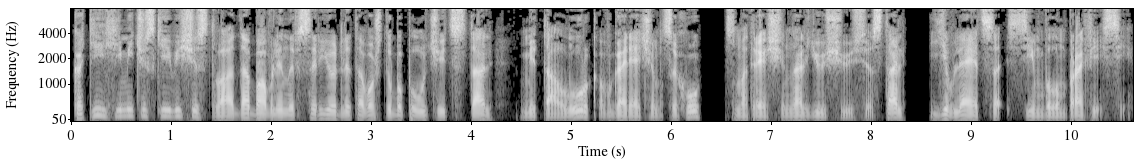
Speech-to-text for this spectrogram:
Какие химические вещества добавлены в сырье для того, чтобы получить сталь, металлург в горячем цеху, смотрящий на льющуюся сталь, является символом профессии.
